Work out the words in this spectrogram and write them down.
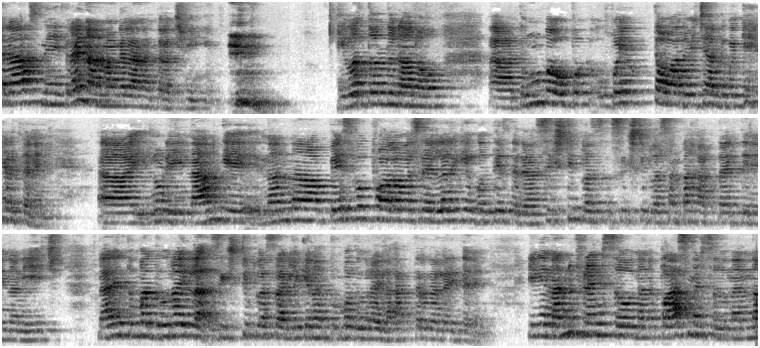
ನಮಸ್ಕಾರ ಸ್ನೇಹಿತರೆ, ನಾನು ಮಂಗಲಾನಂತ ಲಕ್ಷ್ಮಿ ಇವತ್ತೊಂದು ನಾನು ತುಂಬ ಉಪ, ಉಪಯುಕ್ತವಾದ ವಿಚಾರದ ಬಗ್ಗೆ ಹೇಳ್ತೇನೆ. ನೋಡಿ, ನನಗೆ, ನನ್ನ ಫೇಸ್ಬುಕ್ ಫಾಲೋವರ್ಸ್ ಎಲ್ಲರಿಗೆ ಗೊತ್ತಿರ್ತದೆ ಸಿಕ್ಸ್ಟಿ ಪ್ಲಸ್ ಸಿಕ್ಸ್ಟಿ ಪ್ಲಸ್ ಅಂತ ಹಾಕ್ತಾ ಇರ್ತೀನಿ ನಾನು ಏಜ್ ನಾನೇ ತುಂಬ ದೂರ ಇಲ್ಲ ಸಿಕ್ಸ್ಟಿ ಪ್ಲಸ್ ಆಗಲಿಕ್ಕೆ ನಾನು ತುಂಬ ದೂರ ಇಲ್ಲ, ಹತ್ತಿರದಲ್ಲೇ ಇದ್ದೇನೆ. ಈಗ ನನ್ನ ಫ್ರೆಂಡ್ಸು ನನ್ನ ಕ್ಲಾಸ್ಮೇಟ್ಸು ನನ್ನ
